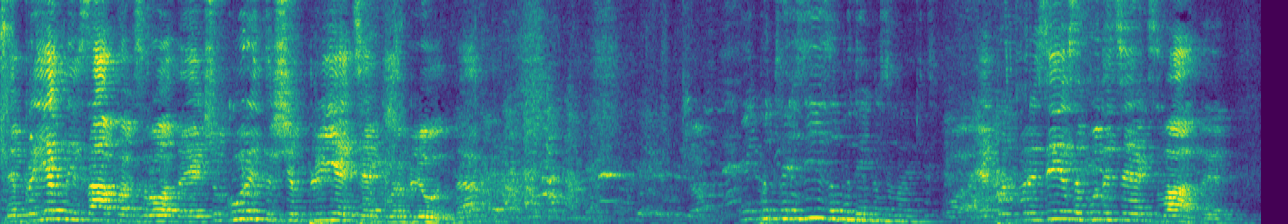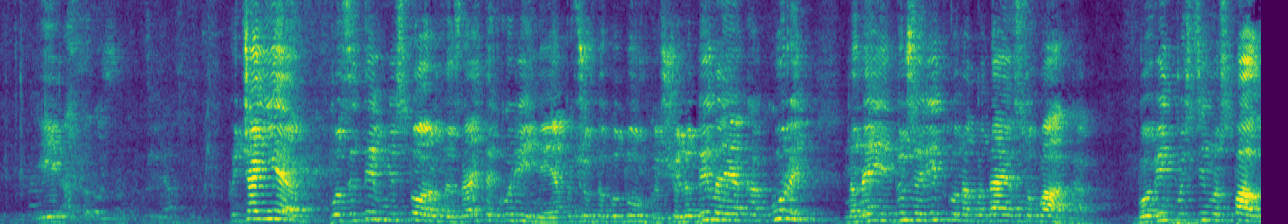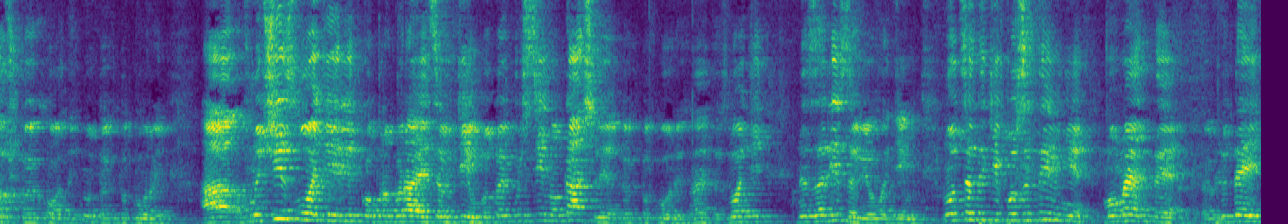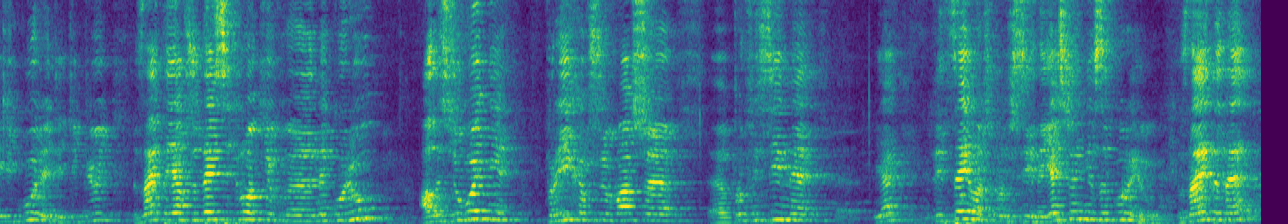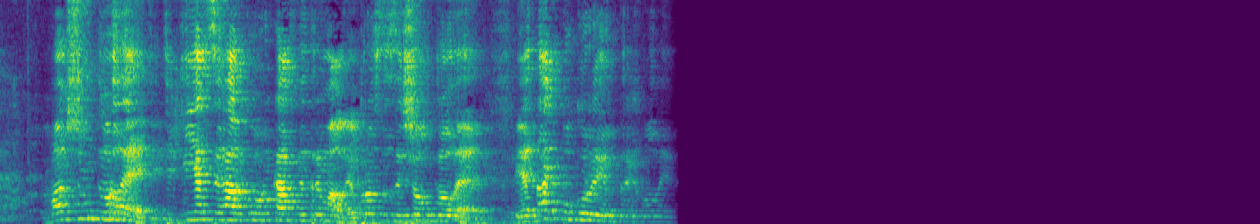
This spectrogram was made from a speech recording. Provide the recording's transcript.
Неприємний запах з рота. Якщо курить, то ще плюється, як верблюд, так? Як по тверезії забуде називають. Як про тверезія забудеться, як звати. І... Хоча є позитивні сторони, знаєте, куріння. Я почув таку думку, що людина, яка курить, на неї дуже рідко нападає собака. Бо він постійно з паличкою ходить, ну той, хто курить. А вночі злодій рідко пробирається в дім, бо той постійно кашляє, той, хто. Знаєте, злодій не зарізав його дім. Ну це такі позитивні моменти в людей, які курять, які п'ють. Знаєте, я вже 10 років е, не курю, але сьогодні, приїхавши в ваше е, професійне, е, як ліцей ваш професійний, я сьогодні закурив. Знаєте де? В вашому туалеті. Тільки я цигарку в руках не тримав, я просто зайшов в туалет. Я так покурив три хвилини.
